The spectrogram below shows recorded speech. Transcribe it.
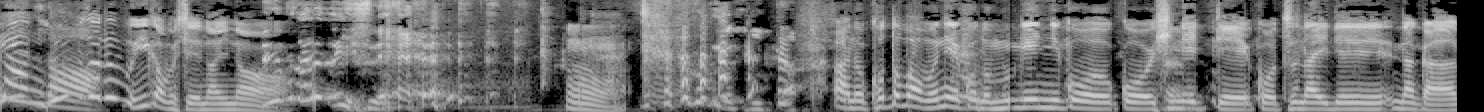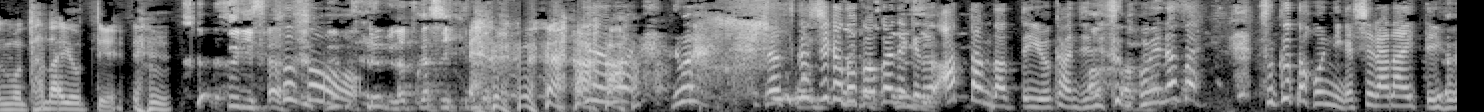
なんだえループザループいいかもしれないな。ループザループいいですね。うん。あの、言葉もね、この無限にこう、こう、ひねって、こう、繋いで、なんか、もう漂って。富士山、そうそうループザループ懐かしい。懐かしいかどうかわかんないけど、あったんだっていう感じです。ごめんなさい。作った本人が知らないっていう。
